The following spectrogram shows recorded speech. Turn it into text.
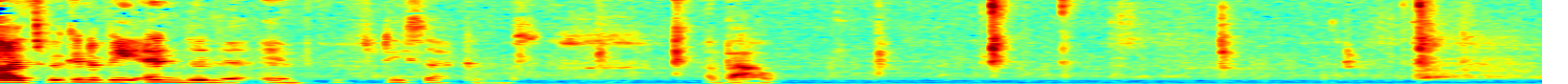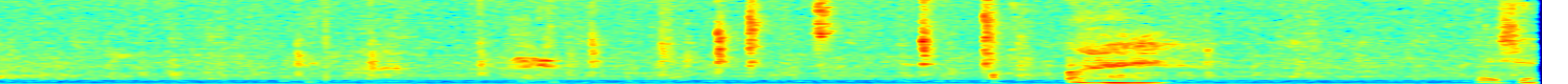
Guys, we're gonna be ending it in 50 seconds. About. What's this?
